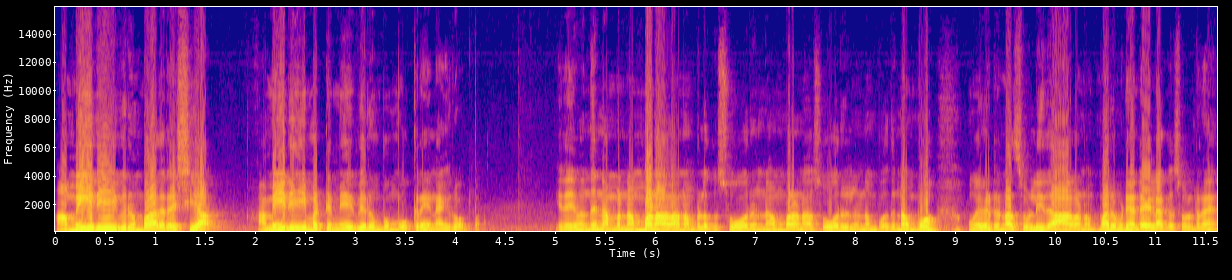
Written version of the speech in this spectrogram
அமைதியை விரும்பாத ரஷ்யா அமைதியை மட்டுமே விரும்பும் உக்ரைன் ஐரோப்பா. இதை வந்து நம்ம நம்பினாதான் நம்மளுக்கு சோறு நம்பலனா சோறு இல்லைன்னும் போது நம்ம உங்ககிட்ட நான் சொல்லி தான் ஆகணும். மறுபடியும் டைலாக்கை சொல்கிறேன்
